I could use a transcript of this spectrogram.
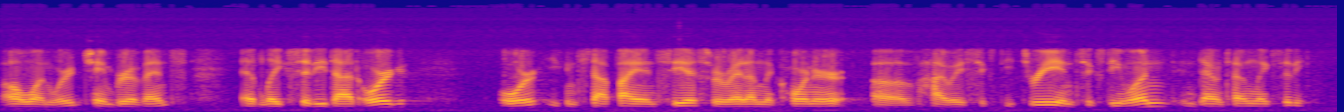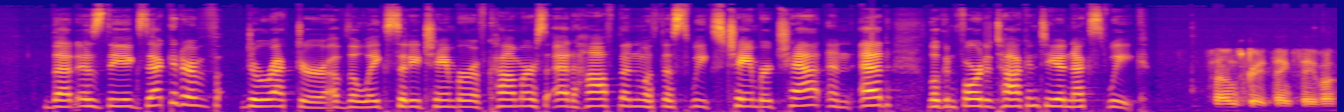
all one word, chamber events, at lakecity.org. Or you can stop by and see us. We're right on the corner of Highway 63 and 61 in downtown Lake City. That is the executive director of the Lake City Chamber of Commerce, Ed Hoffman, with this week's Chamber Chat. And Ed, looking forward to talking to you next week. Sounds great. Thanks, Ava.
